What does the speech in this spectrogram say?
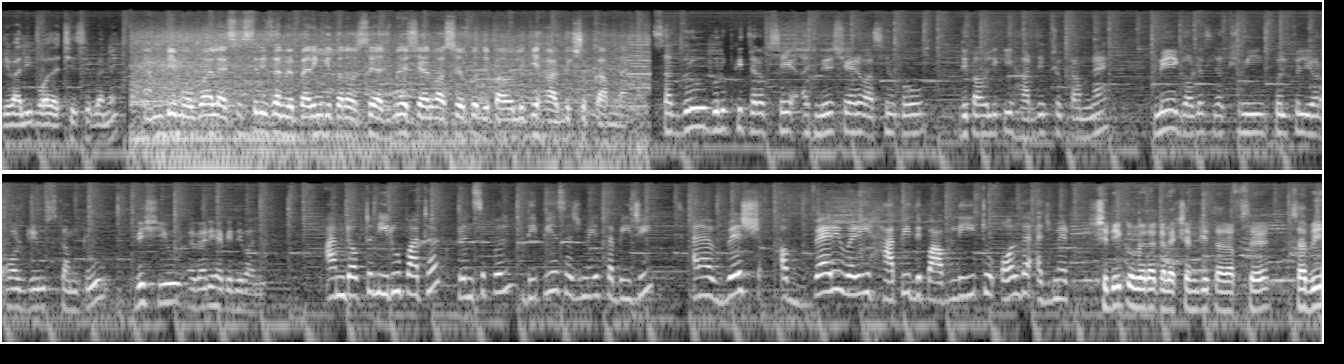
दिवाली बहुत अच्छे से बने। M D mobile accessories and repairing की तरफ़ से अजमेर शहर वासियों को दीपावली की हार्दिक शुभकामनाएँ। सदगुरु ग्रुप की तरफ़ से अजमेर शहर वासियों को दीपावली की हार्दिक शुभकामनाएँ। May goddess Lakshmi fulfil your all dreams come true wish you a very happy Diwali I'm Dr. Neeru Pathak, Principal, DPS Ajmer Tabiji, and I wish a very very happy Deepavali to all the Ajmer. Shri Kubera collection की तरफ़ से सभी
